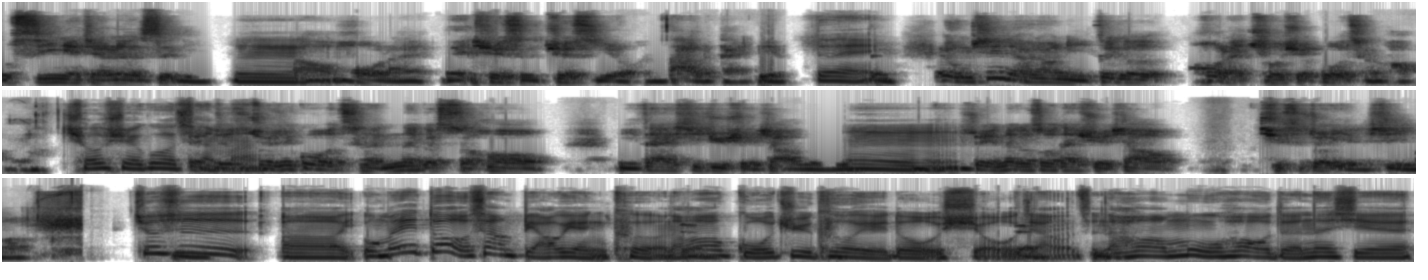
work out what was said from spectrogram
我十一年前认识你，嗯，到后来哎，确实确实有很大的改变，对。对，哎，我们先聊聊你这个后来求学过程好了，求学过程就是求学过程，那个时候你在戏剧学校对不对？嗯，所以那个时候在学校其实就演戏吗？就是呃，我们都有上表演课，然后国剧课也都有修这样子，然后幕后的那些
